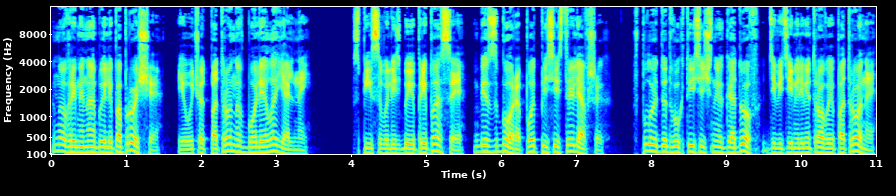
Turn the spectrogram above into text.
но времена были попроще, и учет патронов более лояльный. Списывались боеприпасы без сбора подписей стрелявших. Вплоть до 2000-х годов 9-миллиметровые патроны,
